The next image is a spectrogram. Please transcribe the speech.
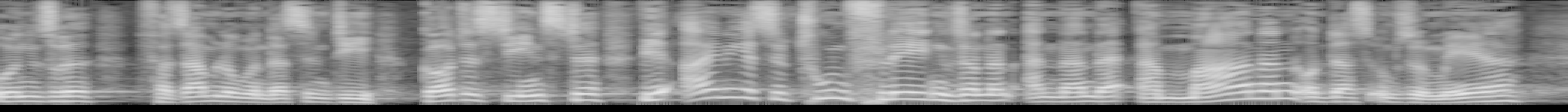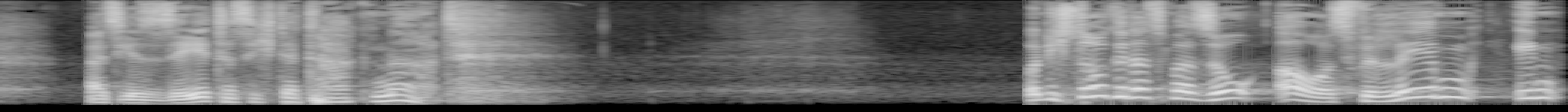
unsere Versammlungen. Das sind die Gottesdienste, wie einiges zu tun pflegen, sondern einander ermahnen und das umso mehr, als ihr seht, dass sich der Tag naht. Und ich drücke das mal so aus. Wir leben in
